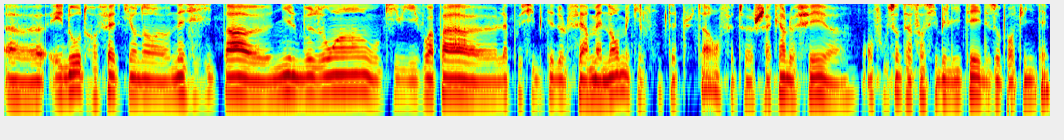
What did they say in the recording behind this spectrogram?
euh, et d'autres en fait qui n'en nécessitent pas euh, ni le besoin ou qui ne voient pas euh, la possibilité de le faire maintenant, mais qui le feront peut-être plus tard. En fait, chacun le fait en fonction de sa sensibilité et des opportunités.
